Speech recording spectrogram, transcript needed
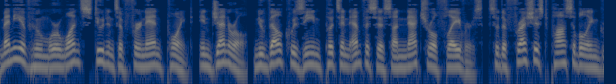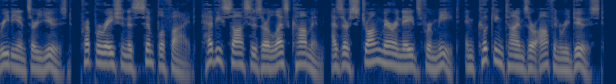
many of whom were once students of Fernand Point. In general, nouvelle cuisine puts an emphasis on natural flavors, so the freshest possible ingredients are used, preparation is simplified, heavy sauces are less common, as are strong marinades for meat, and cooking times are often reduced.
